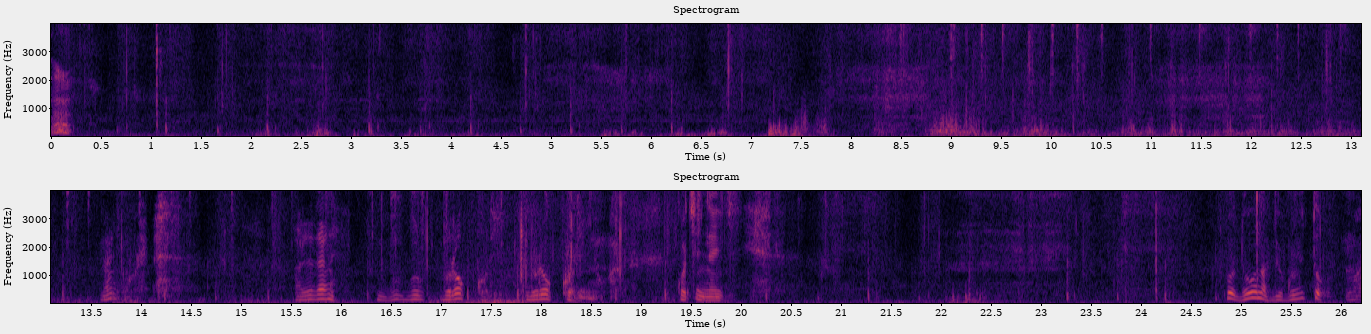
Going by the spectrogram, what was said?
うん。何これ。あれだね。ブブブロッコリー。ブロッコリーのこっちにネギ。これどうなんでぐるっとま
